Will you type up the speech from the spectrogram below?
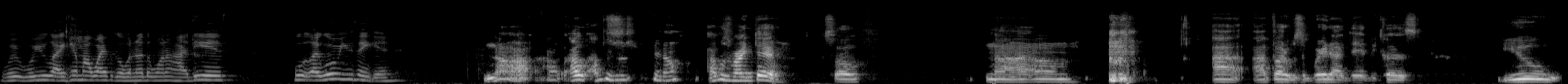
Were, were you like here my wife go with another one of her ideas what, like what were you thinking? No I, I, I was you know i was right there. So no, um, I I thought it was a great idea because you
